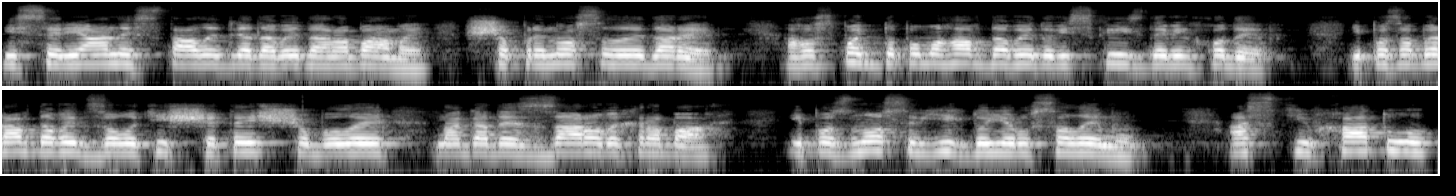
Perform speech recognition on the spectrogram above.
і сиріяни стали для Давида рабами, що приносили дари. А Господь допомагав Давидові скрізь, де він ходив. І позабирав Давид золоті щити, що були на Гадезарових рабах, і позносив їх до Єрусалиму. А з Тівхату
